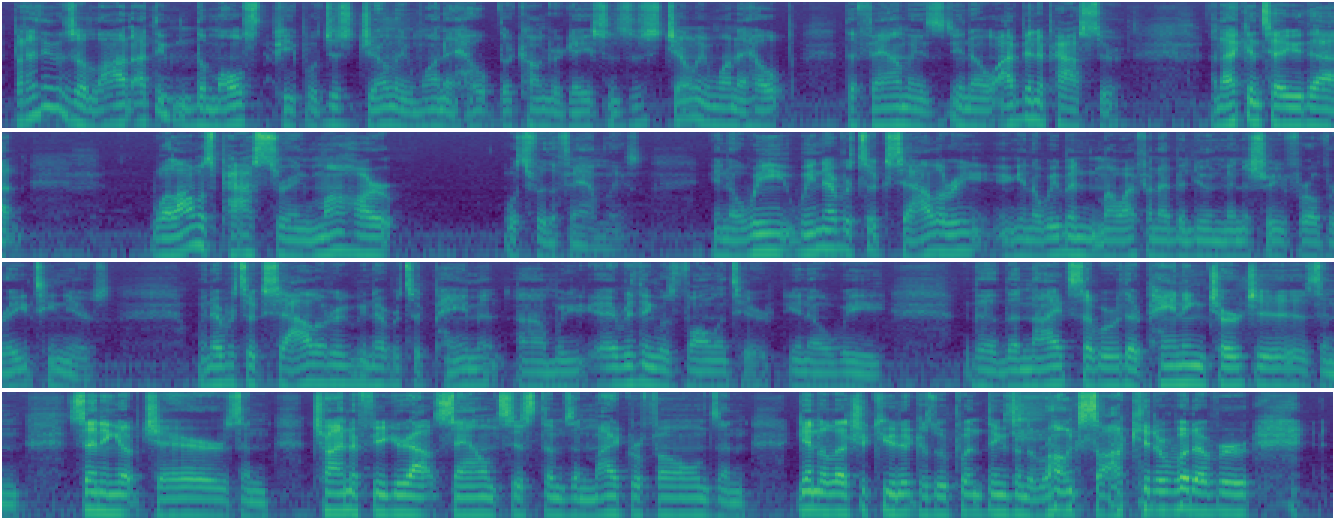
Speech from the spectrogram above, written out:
But I think there's a lot. I think the most people just generally want to help their congregations. Just generally want to help the families. You know, I've been a pastor, and I can tell you that while I was pastoring, my heart was for the families. You know, we we never took salary. You know, we've been my wife and I've been doing ministry for over 18 years. We never took salary. We never took payment. Um, we everything was volunteer. You know, we the the nights that we were there painting churches and setting up chairs and trying to figure out sound systems and microphones and getting electrocuted because we're putting things in the wrong socket or whatever.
